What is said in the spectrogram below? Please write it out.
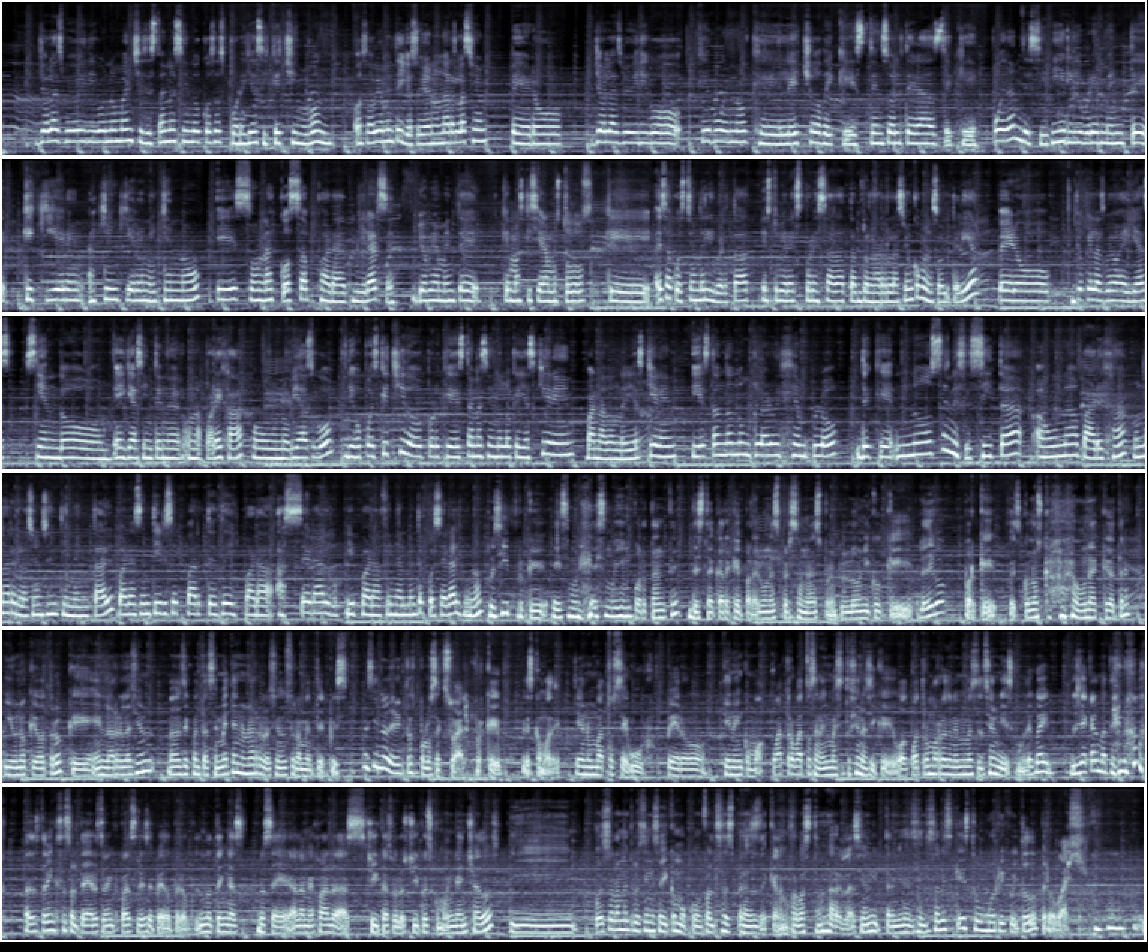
yo las veo y digo, no manches, están haciendo cosas por ellas y qué chingón. O sea, obviamente yo soy en una relación, pero yo las veo y digo, qué bueno que el hecho de que estén solteras, de que puedan decidir libremente qué quieren, a quién quieren y quién no, es una cosa para admirarse. Y obviamente que más quisiéramos todos que esa cuestión de libertad estuviera expresada tanto en la relación como en la soltería, pero yo que las veo a ellas siendo ellas sin tener una pareja o un noviazgo, digo pues qué chido porque están haciendo lo que ellas quieren, van a donde ellas quieren y están dando un claro ejemplo de que no se necesita a una pareja, una relación sentimental para sentirse parte de, para hacer algo y para finalmente pues ser alguien, ¿no? Pues sí, porque es muy, es muy importante destacar que para algunas personas, por ejemplo, lo único que le digo porque pues conozco a una que otra y uno que otro que en la relación, das de cuenta, se meten en una relación solamente pues haciendo directos por lo sexual, porque es como de, tienen un vato seguro, pero tienen como cuatro vatos en la misma situación, así que, o cuatro morras en la misma situación y es como de, güey, pues ya cálmate, ¿no? Está bien que estés soltero, está bien que puedas hacer ese pedo, pero pues no tengas, no sé, a lo mejor a las chicas o los chicos como enganchados y pues solamente los tienes ahí como con falsas esperanzas de que a lo mejor vas a tener una relación y terminas diciendo, ¿sabes qué? Estuvo muy rico y todo, pero bye.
